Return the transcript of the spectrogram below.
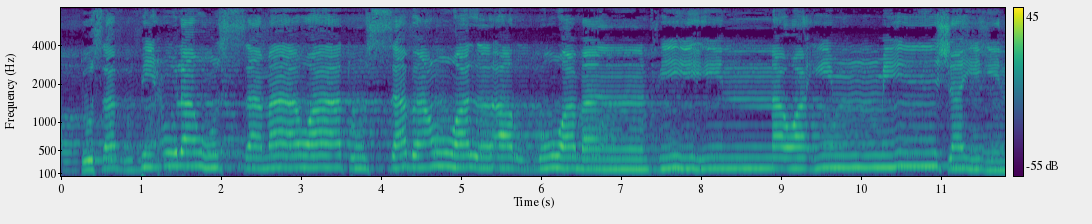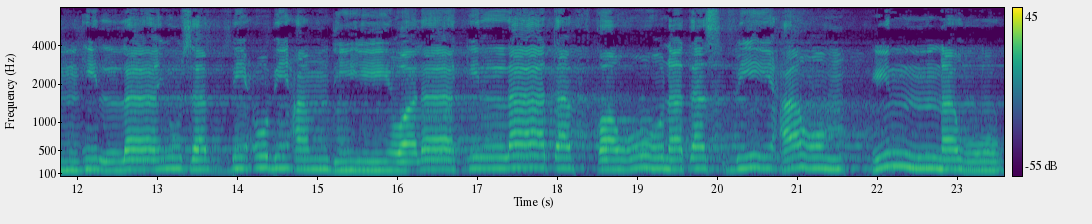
تسبح له السماوات السبع والأرض ومن فيهن وإن من شيء إلا يسبح بحمده ولكن لا تفقهون تسبيحهم إنه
